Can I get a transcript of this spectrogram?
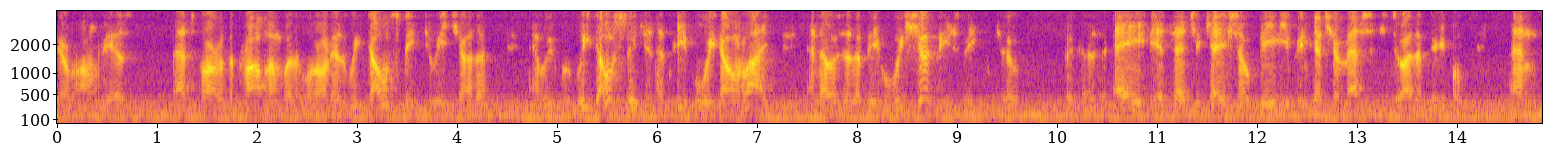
or wrong, is that's part of the problem with the world is we don't speak to each other, and we we don't speak to the people we don't like, and those are the people we should be speaking to, because a it's educational, b you can get your message to other people, and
